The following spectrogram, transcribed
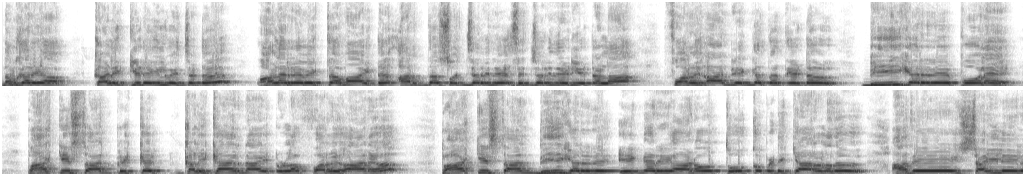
നമുക്കറിയാം കളിക്കിടയിൽ വെച്ചിട്ട് വളരെ വ്യക്തമായിട്ട് അർദ്ധ സെഞ്ചറി സെഞ്ചുറി നേടിയിട്ടുള്ള ഫർഹാൻ രംഗത്തെത്തിയിട്ട് ഭീകരരെ പോലെ പാകിസ്ഥാൻ ക്രിക്കറ്റ് കളിക്കാരനായിട്ടുള്ള ഫർഹാന് പാകിസ്ഥാൻ ഭീകരര് എങ്ങനെയാണോ തോക്ക് പിടിക്കാറുള്ളത് അതേ ശൈലിയിൽ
